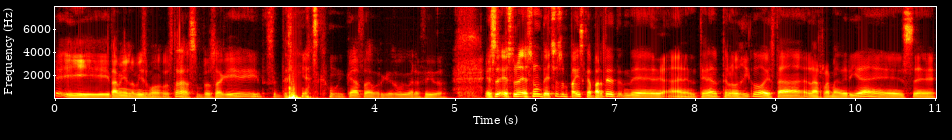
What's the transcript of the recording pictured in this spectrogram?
y también lo mismo, ostras, pues aquí te sentirías como en casa, porque es muy parecido. Es, es, un, es un, de hecho, es un país que aparte del tema tecnológico, está, la ramadería es... Eh,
